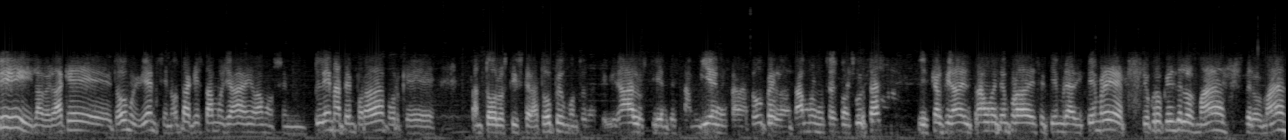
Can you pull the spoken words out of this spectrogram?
Sí, la verdad que todo muy bien. Se nota que estamos ya, eh, vamos, en plena temporada porque están todos los tipster a tope, un montón de actividad, los clientes también están a tope, lo notamos, muchas consultas. Y es que al final el tramo de temporada de septiembre a diciembre, yo creo que es de los más, de los más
